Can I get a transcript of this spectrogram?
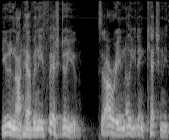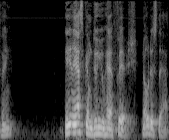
you do not have any fish, do you? He said, I already know you didn't catch anything. He didn't ask them, Do you have fish? Notice that.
